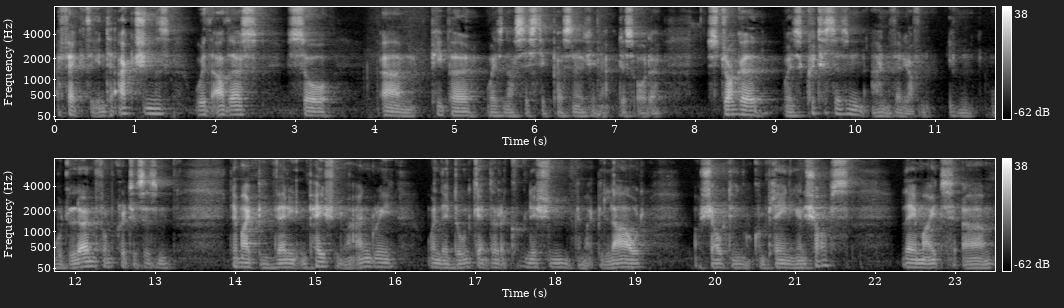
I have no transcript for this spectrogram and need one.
affect the interactions with others. So, um, people with narcissistic personality disorder struggle with criticism and very often even would learn from criticism. They might be very impatient or angry when they don't get the recognition. They might be loud or shouting or complaining in shops. They might um,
